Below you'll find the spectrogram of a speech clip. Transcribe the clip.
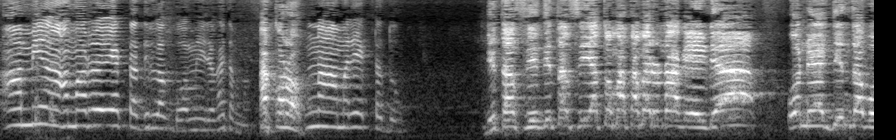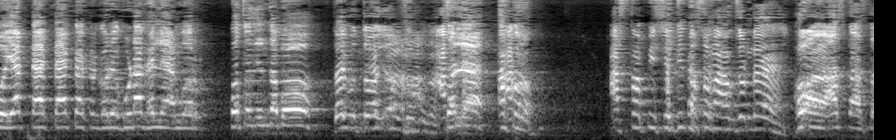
আমি আমার একটা দিন লাগবো আমি এটা খাইতাম না। আ করো। না আমার একটা দো। দিতাছি দিতাছি এত মাথা মেরো না আগে এইটা অনেক দিন যাব একটা একটা একটা একটা করে গুড়া খাইলে আঙ্গর। কতদিন যাব? তাই তো চলে আ করো। আস্তা পিছে দিতেছ না একজন রে? হয় আস্তে আস্তে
